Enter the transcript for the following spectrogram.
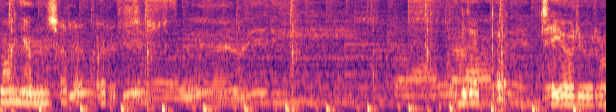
Lan yanlış ara seçtim. Bir dakika şey arıyorum.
